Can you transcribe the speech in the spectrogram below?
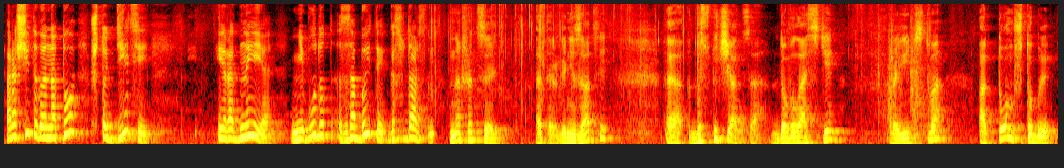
рассчитывая на то, что дети и родные не будут забыты государством. Наша цель этой организации э, – достучаться до власти правительства о том, чтобы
